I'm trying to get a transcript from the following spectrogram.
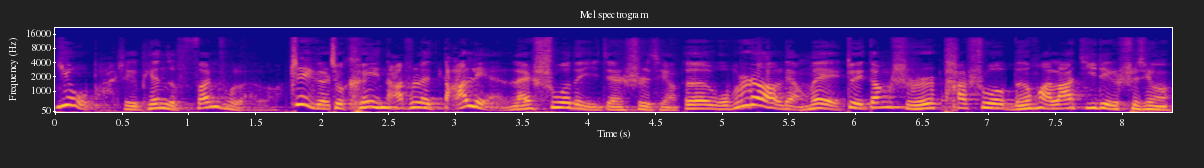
又把这个片子翻出来了。这个就可以拿出来打脸来说的一件事情。呃，我不知道两位对当时他说文化垃圾这个事情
